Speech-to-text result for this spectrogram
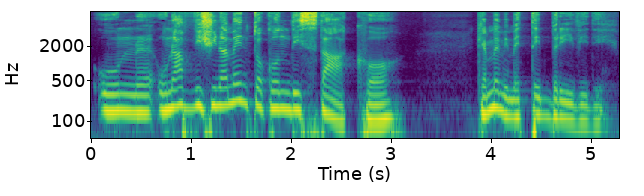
un, un avvicinamento con distacco che a me mi mette i brividi.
